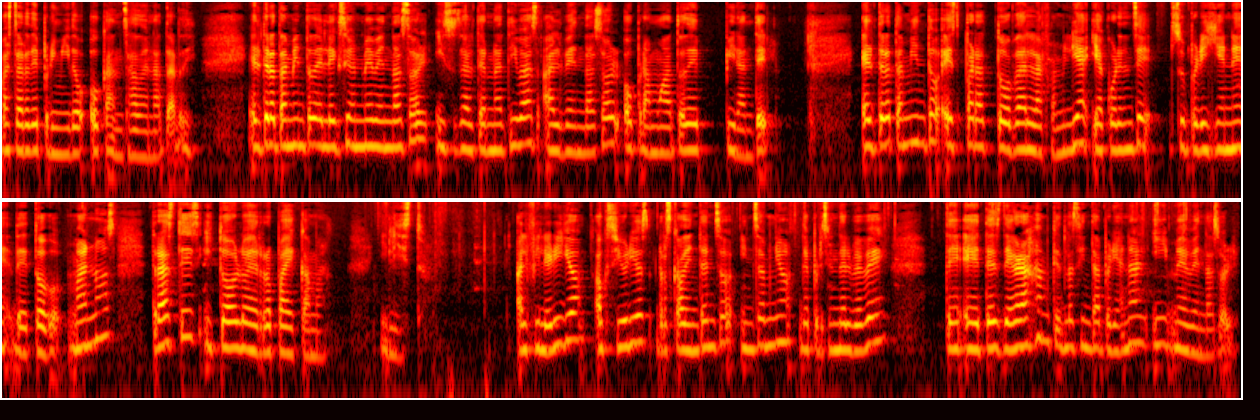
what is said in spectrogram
va a estar deprimido o cansado en la tarde. El tratamiento de elección mebendazol y sus alternativas al vendasol o pramoato de pirantel. El tratamiento es para toda la familia y acuérdense, super higiene de todo, manos, trastes y todo lo de ropa de cama. Y listo. Alfilerillo, oxiurios, roscado intenso, insomnio, depresión del bebé, eh, test de Graham, que es la cinta perianal, y mebendazol.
